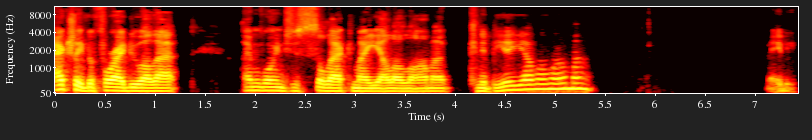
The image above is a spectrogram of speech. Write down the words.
Actually, before I do all that, I'm going to select my yellow llama. Can it be a yellow llama? Maybe.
